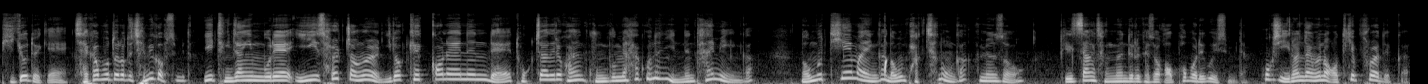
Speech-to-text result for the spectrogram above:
비교되게 제가 보더라도 재미가 없습니다. 이 등장인물의 이 설정을 이렇게 꺼내는데 독자들이 과연 궁금해하고는 있는 타이밍인가? 너무 TMI인가? 너무 박찬호인가? 하면서 일상 장면들을 계속 엎어버리고 있습니다. 혹시 이런 장면을 어떻게 풀어야 될까요?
